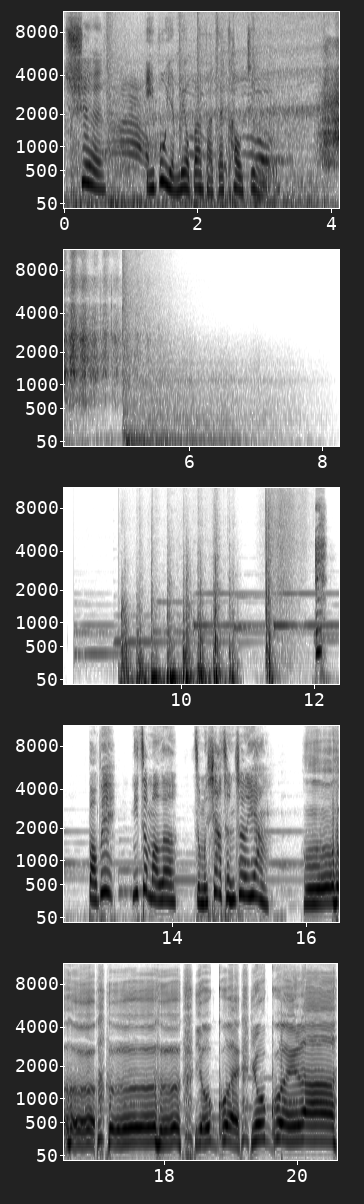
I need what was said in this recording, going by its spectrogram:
却一步也没有办法再靠近了。哎，宝贝，你怎么了？怎么吓成这样？呵呵呵有鬼，有鬼啦！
